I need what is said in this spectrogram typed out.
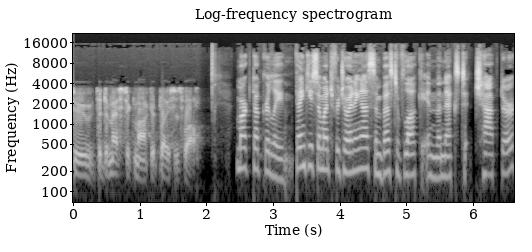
to the domestic marketplace as well. Mark Dunkerley, thank you so much for joining us and best of luck in the next chapter.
